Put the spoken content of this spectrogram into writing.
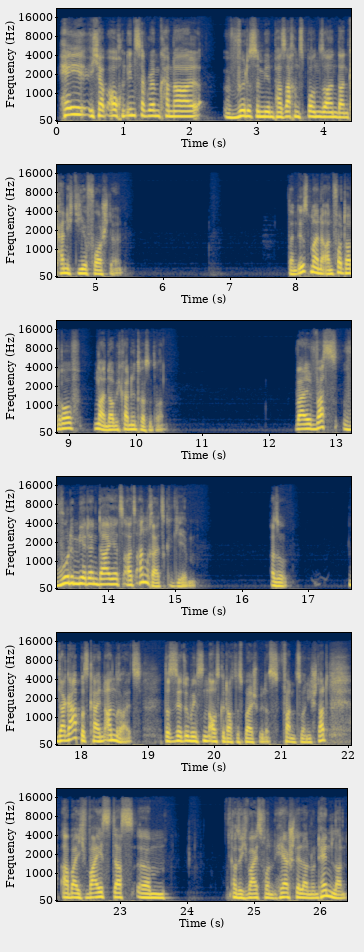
hey, ich habe auch einen Instagram-Kanal, würdest du mir ein paar Sachen sponsern, dann kann ich dir vorstellen. Dann ist meine Antwort darauf, nein, da habe ich kein Interesse dran. Weil was wurde mir denn da jetzt als Anreiz gegeben? Also, da gab es keinen Anreiz. Das ist jetzt übrigens ein ausgedachtes Beispiel, das fand so nicht statt. Aber ich weiß, dass ähm, Also ich weiß von Herstellern und Händlern,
